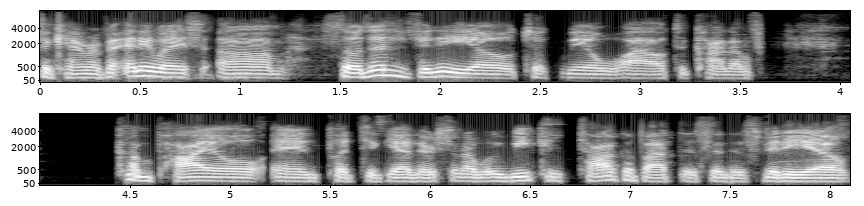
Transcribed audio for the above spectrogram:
the camera. But anyways, um, so this video took me a while to kind of compile and put together so that we can talk about this in this video.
